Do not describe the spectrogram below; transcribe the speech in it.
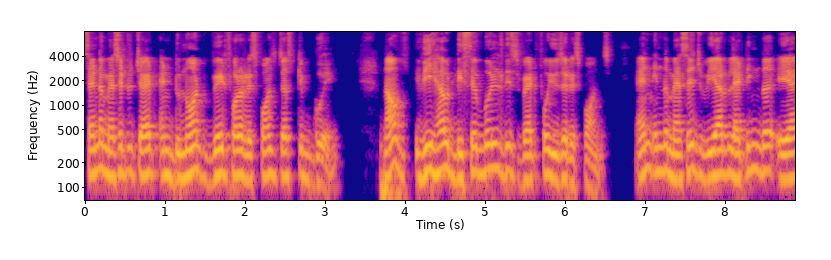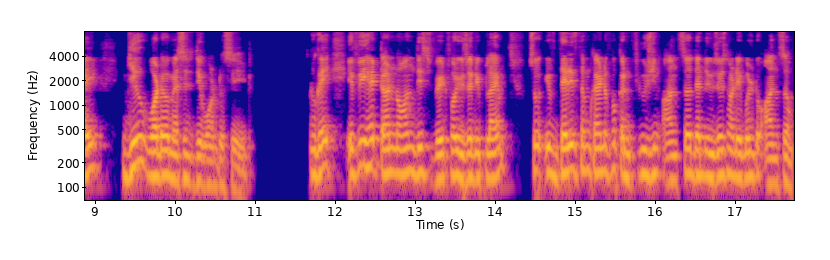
send a message to chat and do not wait for a response just keep going now we have disabled this wait for user response. And in the message, we are letting the AI give whatever message they want to say it. Okay, if we had turned on this wait for user reply, so if there is some kind of a confusing answer that the user is not able to answer,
